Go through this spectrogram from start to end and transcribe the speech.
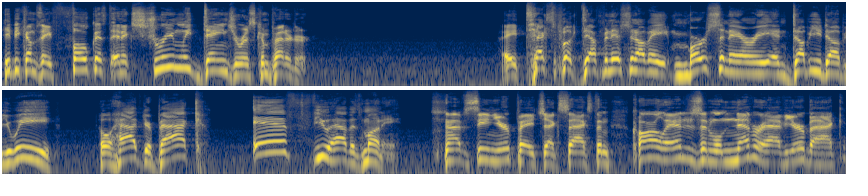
he becomes a focused and extremely dangerous competitor. A textbook definition of a mercenary in WWE. He'll have your back if you have his money. I've seen your paycheck, Saxton. Carl Anderson will never have your back.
